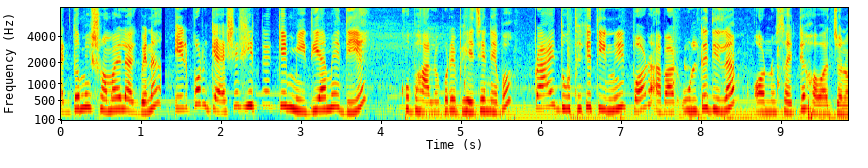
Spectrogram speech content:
একদমই সময় লাগবে না। এরপর গ্যাসের হিটটাকে মিডিয়ামে দিয়ে খুব ভালো করে ভেজে নেব। প্রায় দু থেকে তিন মিনিট পর আবার উল্টে দিলাম অন্য সাইডে হওয়ার জন্য।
